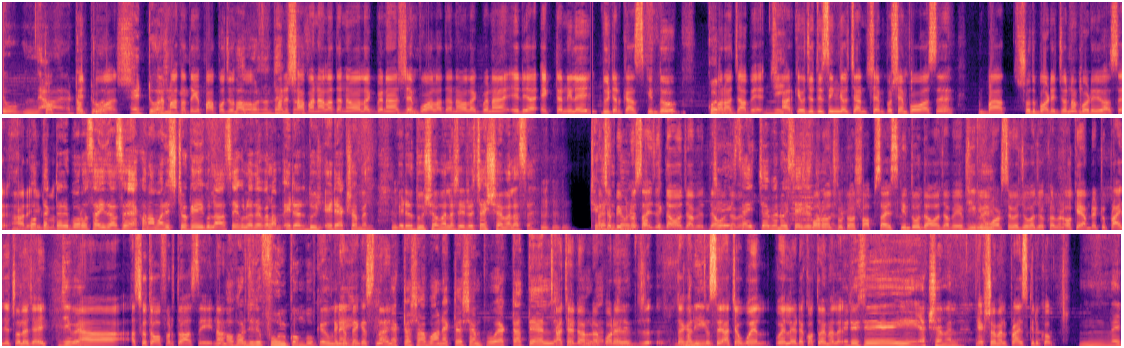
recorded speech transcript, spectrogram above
head to wash head to wash মাথা থেকে পা পর্যন্ত। মানে। সাবান আলাদা নেওয়া লাগবে না শ্যাম্পু আলাদা নেওয়া লাগবে না। এটা একটা নিলেই দুইটার কাজ কিন্তু করা যাবে। আর কেউ যদি সিঙ্গেল চান শ্যাম্পু শ্যাম্পু আছে। বা শুধু বডির জন্য বডিও আছে। আর প্রত্যেকটারই বড় সাইজ আছে। এখন আমার স্টকে আছে এগুলো দেখলাম। এটার দুই এটা এটার আছে এটা আছে। ঠিক আচ্ছা আছে বিভিন্ন সাইজে দেওয়া যাবে দেওয়া যাবে। সাইজ চাইবেন ওই সাইজে বড় ছোট সব সাইজ কিন্তু দেওয়া যাবে হোয়াটসঅ্যাপে যোগাযোগ করবেন। ওকে আমরা একটু প্রাইজে চলে যাই। জি আজকে তো অফার তো আছেই না? অফার যদি ফুল কম্বো কেউ একটা প্যাকেজ নাই একটা সাবান একটা শ্যাম্পু একটা তেল আচ্ছা এটা আমরা পরে দেখা মানে- দিতেছি। আচ্ছা ওয়েল ওয়েল এটা কত এল এটা হচ্ছে একশো এম এল একশো এম এল প্রাইস কীরকম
